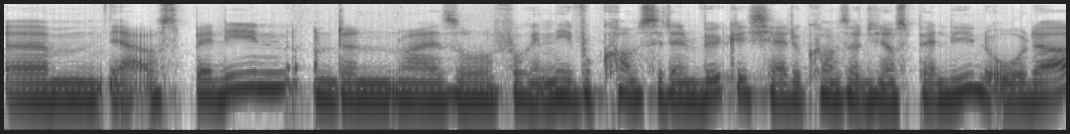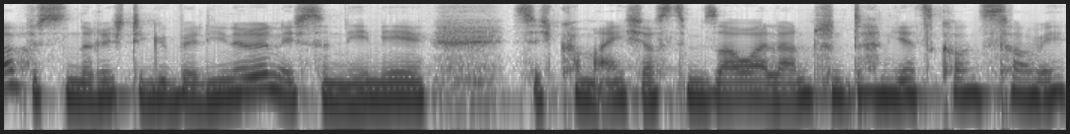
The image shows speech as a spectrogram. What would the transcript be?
ähm, ja, aus Berlin. Und dann war er so, nee, wo kommst du denn wirklich her? Du kommst doch nicht aus Berlin, oder? Bist du eine richtige Berlinerin? Ich so, nee, nee, ich komme eigentlich aus dem Sauerland. Und dann jetzt kommt's, Tommy.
